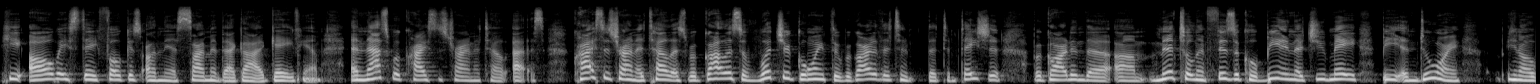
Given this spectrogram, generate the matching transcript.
He always stayed focused on the assignment that God gave him. And that's what Christ is trying to tell us. Christ is trying to tell us, regardless of what you're going through, regardless of the, the temptation, regarding the um, mental and physical beating that you may be enduring, you know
